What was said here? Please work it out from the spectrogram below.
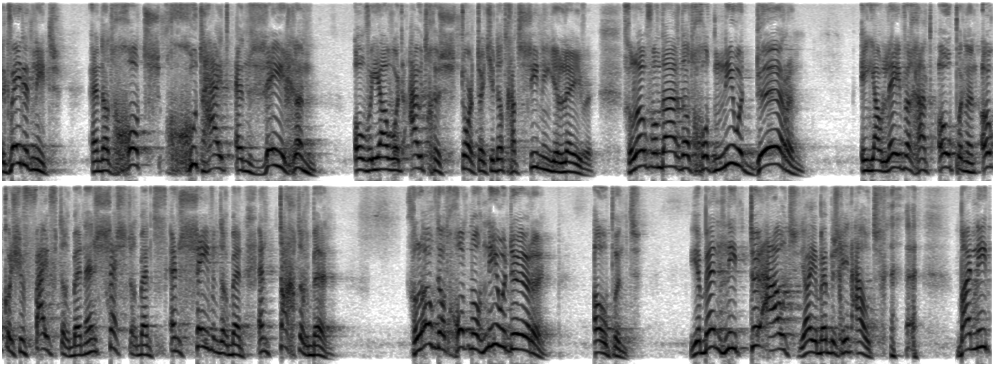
Ik weet het niet. En dat Gods goedheid en zegen over jou wordt uitgestort. Dat je dat gaat zien in je leven. Geloof vandaag dat God nieuwe deuren in jouw leven gaat openen. Ook als je 50 bent en 60 bent en 70 bent en 80 bent. Geloof dat God nog nieuwe deuren opent. Je bent niet te oud. Ja, je bent misschien oud. maar niet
